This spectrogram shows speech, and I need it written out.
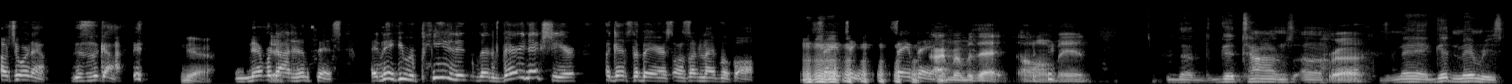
I'm sure now. This is the guy. Yeah. Never Yeah. doubted him since. And then he repeated it the very next year against the Bears on Sunday Night Football. Same thing. same thing. I remember that. Oh man, the good times. Uh, bruh. man, good memories.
